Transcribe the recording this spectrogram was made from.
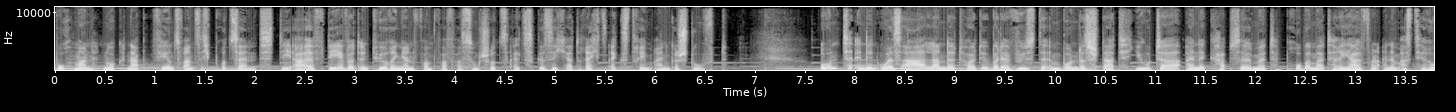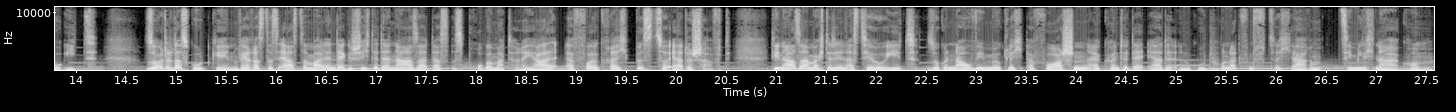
Buchmann nur knapp 24 Prozent. Die AfD wird in Thüringen vom Verfassungsschutz als gesichert rechtsextrem eingestuft. Und in den USA landet heute über der Wüste im Bundesstaat Utah eine Kapsel mit Probematerial von einem Asteroid. Sollte das gut gehen, wäre es das erste Mal in der Geschichte der NASA, dass es Probematerial erfolgreich bis zur Erde schafft. Die NASA möchte den Asteroid so genau wie möglich erforschen. Er könnte der Erde in gut 150 Jahren ziemlich nahe kommen.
